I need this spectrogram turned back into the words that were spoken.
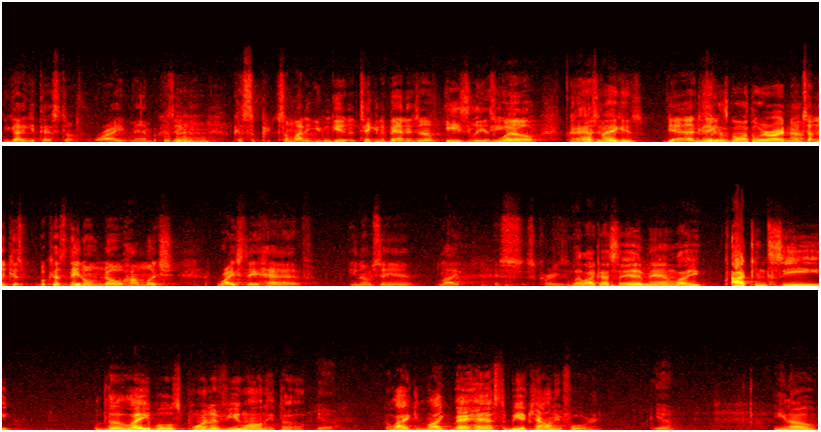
you got to get that stuff right, man, because because somebody you can get taken advantage of easily as well. Easily. in the Ask music Megan. business. Yeah, Megan's going through it right now. I'm telling you, because because they don't know how much rights they have. You know what I'm saying? Like it's, it's crazy. But like I said, man, like I can see the label's point of view on it though. Yeah. Like like that has to be accounted for. yeah. You know?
